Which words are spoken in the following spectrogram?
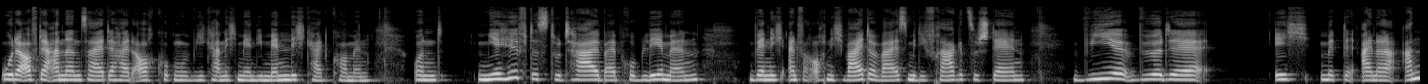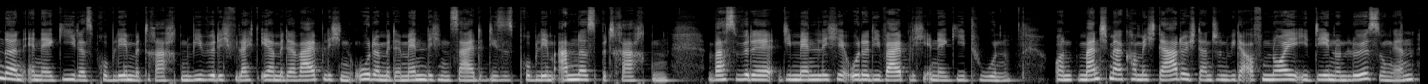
oder auf der anderen Seite halt auch gucken, wie kann ich mehr in die Männlichkeit kommen. Und mir hilft es total bei Problemen, wenn ich einfach auch nicht weiter weiß, mir die Frage zu stellen, wie würde ich mit einer anderen Energie das Problem betrachten? Wie würde ich vielleicht eher mit der weiblichen oder mit der männlichen Seite dieses Problem anders betrachten? Was würde die männliche oder die weibliche Energie tun? Und manchmal komme ich dadurch dann schon wieder auf neue Ideen und Lösungen,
